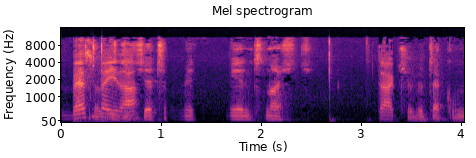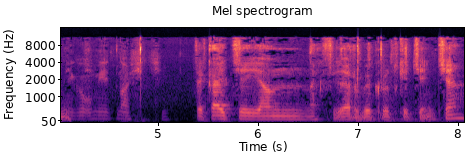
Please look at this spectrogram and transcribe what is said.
Bez No, faila. widzicie, trzeba mieć umiejętności, Tak, żeby tak umieć. jego umiejętności. Czekajcie, ja na chwilę robię krótkie cięcie.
